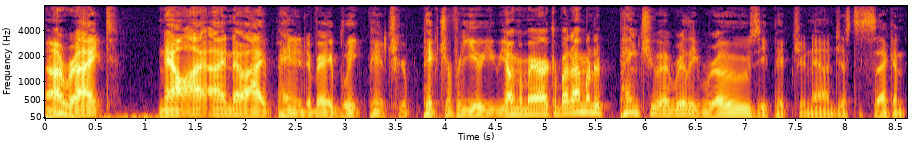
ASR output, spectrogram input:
All right. Now, I, I know I painted a very bleak picture picture for you, young America, but I'm going to paint you a really rosy picture now in just a second.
